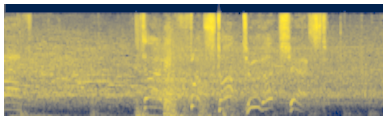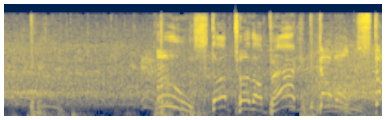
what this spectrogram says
off. Diving foot stomp to the chest. Ooh, stomp to the back. Double stomp!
